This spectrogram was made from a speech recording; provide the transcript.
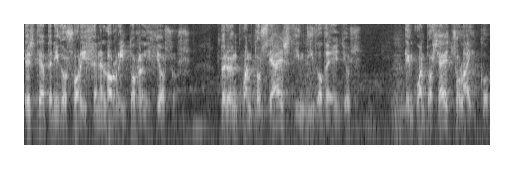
este ha tenido su origen en los ritos religiosos. Pero en cuanto se ha escindido de ellos, en cuanto se ha hecho laico,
